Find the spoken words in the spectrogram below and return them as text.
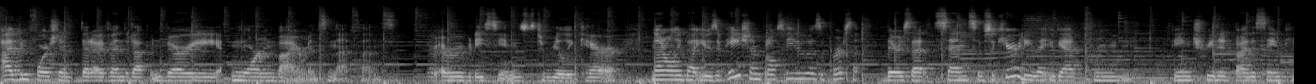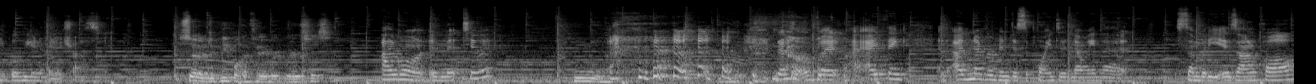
I've been fortunate that I've ended up in very warm environments in that sense. Everybody seems to really care not only about you as a patient, but also you as a person. There's that sense of security that you get from being treated by the same people who you know and you trust. So, do people have favorite nurses? I won't admit to it. Hmm. no, but I I think I've never been disappointed knowing that somebody is on call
